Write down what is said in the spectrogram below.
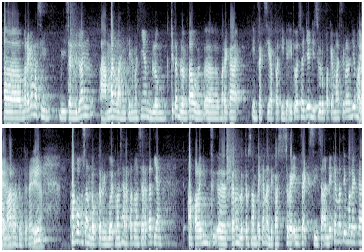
eh, mereka masih bisa bilang aman lah intinya maksudnya belum kita belum tahu eh, mereka infeksi apa tidak itu saja disuruh pakai masker aja marah-marah Iya. dokter nah, ini Iya. apa pesan dokter nih buat masyarakat-masyarakat yang apalagi eh, sekarang dokter sampaikan ada kasus reinfeksi seandainya kan nanti mereka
